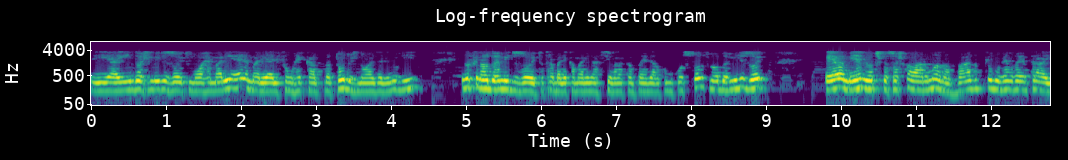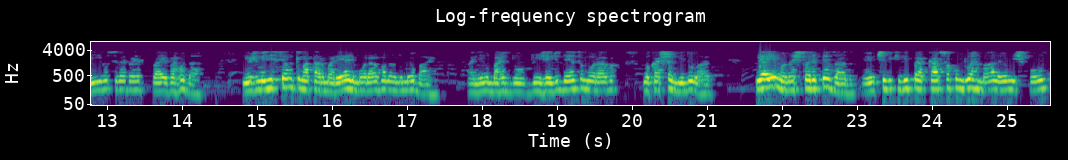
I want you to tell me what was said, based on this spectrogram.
E aí em 2018 morre a Marielle. A Marielle foi um recado para todos nós ali no Rio. No final de 2018 eu trabalhei com a Marina Silva na campanha dela como consultor. No final de 2018 ela mesma e outras pessoas falaram, mano, vaza porque o governo vai entrar aí e você vai, vai, vai, vai rodar. E os milicianos que mataram Marielle moravam no, meu bairro. Ali no bairro do, do Engenho de Dentro, eu morava no Caxambi do lado. E aí, mano, a história é pesada. Eu tive que vir para cá só com duas malas, eu e minha esposa.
